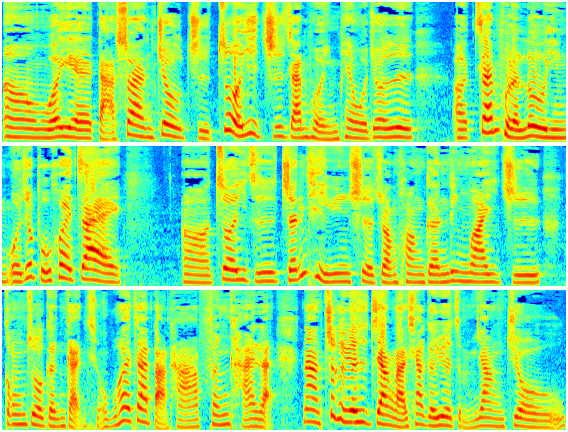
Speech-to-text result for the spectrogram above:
嗯、我也打算就只做一支占卜影片，我就是呃占卜的录音，我就不会再。呃，做一支整体运势的状况，跟另外一支工作跟感情，我不会再把它分开来。那这个月是这样来，下个月怎么样就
